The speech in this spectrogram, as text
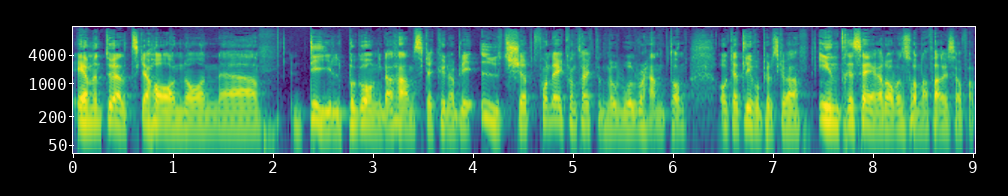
eventuellt ska ha någon eh, deal på gång där han ska kunna bli utköpt från det kontraktet med Wolverhampton och att Liverpool ska vara intresserad av en sån affär i så fall.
